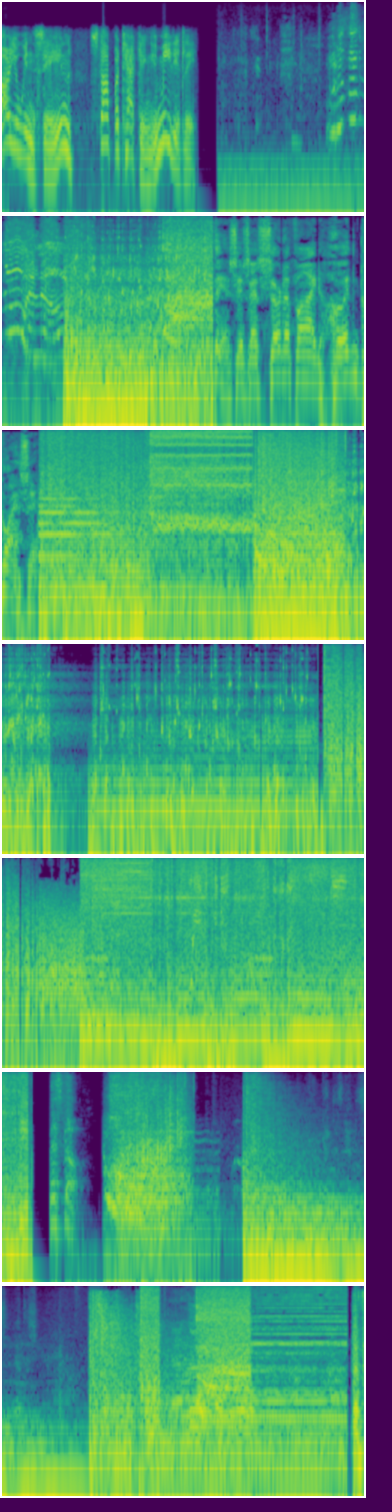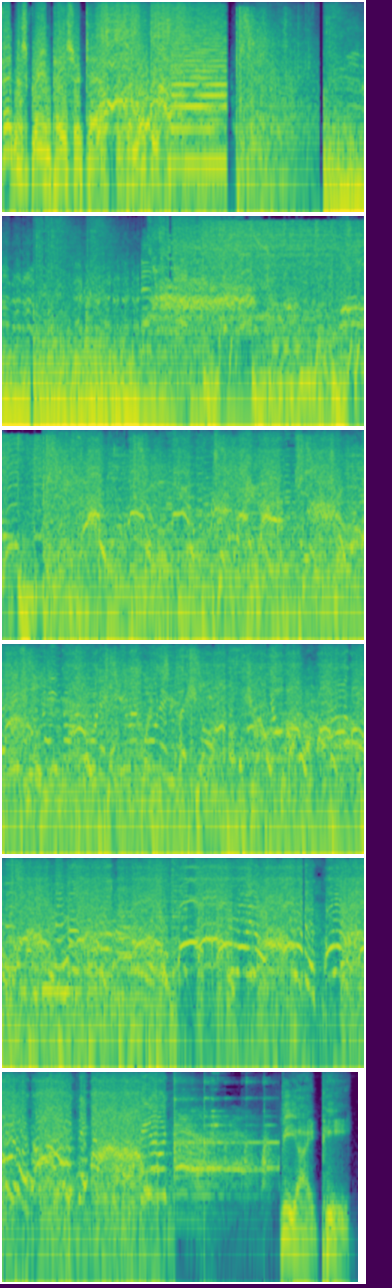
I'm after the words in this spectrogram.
Are you insane? Stop attacking immediately. What is it doing now? This is a certified hood classic. Let's go. The FitnessGram Pacer test is a multi- VIP.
